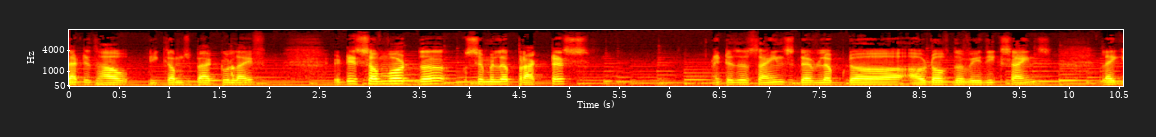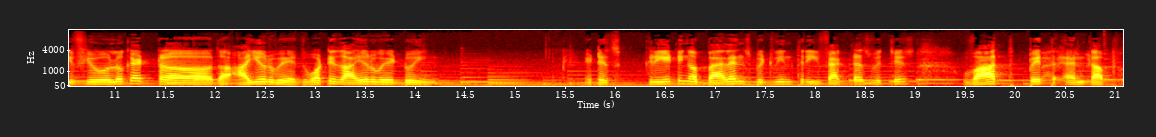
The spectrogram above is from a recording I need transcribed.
that is how he comes back to life. It is somewhat the similar practice. It is a science developed uh, out of the vedic science. Like if you look at uh, the ayurveda what is ayurveda doing? It is creating a balance between three factors which is vat pit and kapha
